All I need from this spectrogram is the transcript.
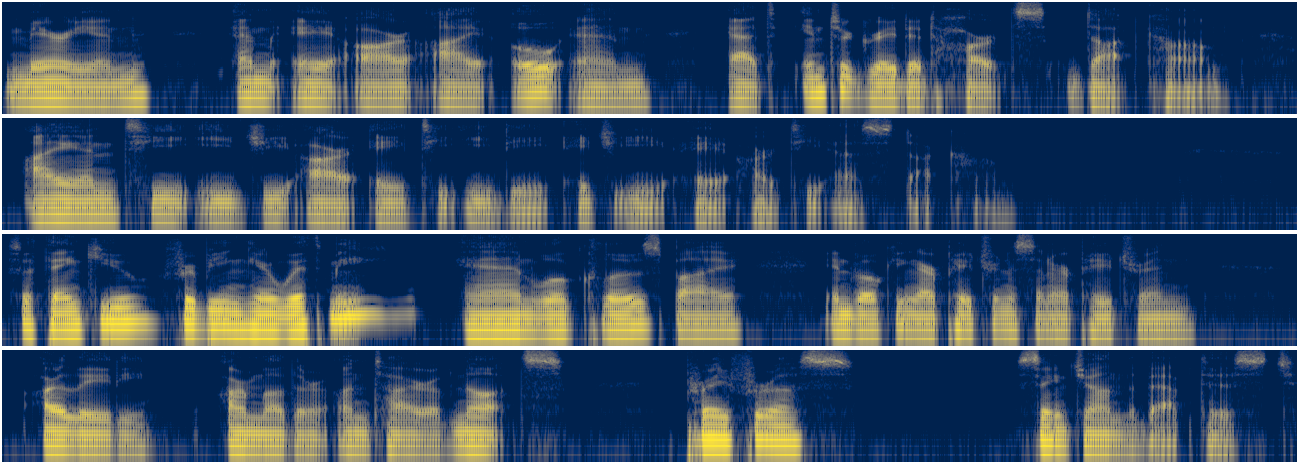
Marion, M A R I O N, at integratedhearts.com. I N T E G R A T E D H E A R T S.com. So thank you for being here with me. And we'll close by invoking our patroness and our patron, Our Lady, our Mother, Undoer of Knots Pray for us. St. John the Baptist,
